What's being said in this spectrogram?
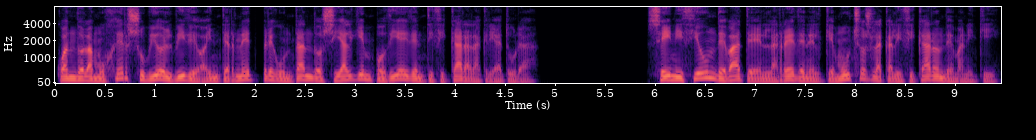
cuando la mujer subió el vídeo a Internet preguntando si alguien podía identificar a la criatura. Se inició un debate en la red en el que muchos la calificaron de maniquí.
